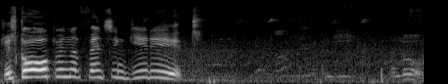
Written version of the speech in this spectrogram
Just go open the fence and get it. Hello.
